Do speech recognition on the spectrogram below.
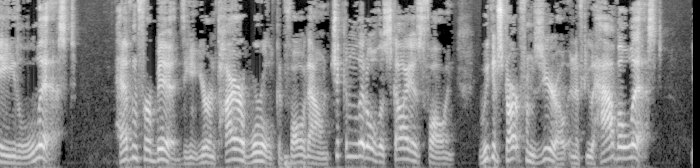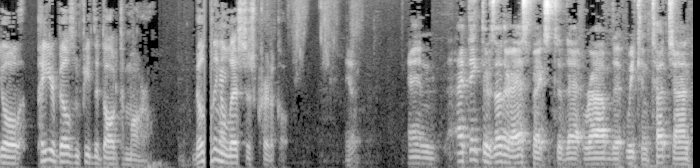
a list. Heaven forbid the, your entire world could fall down. Chicken little, the sky is falling. We could start from zero, and if you have a list, you'll pay your bills and feed the dog tomorrow. Building a list is critical. Yep. And I think there's other aspects to that, Rob, that we can touch on,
